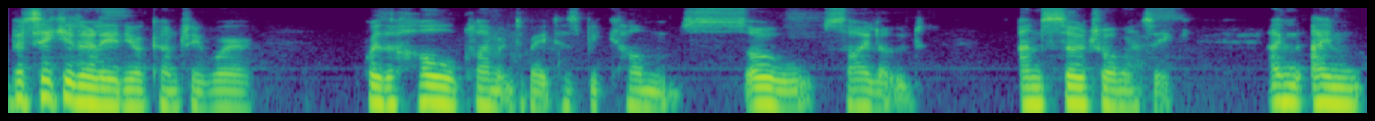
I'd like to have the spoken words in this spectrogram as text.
Particularly in your country where where the whole climate debate has become so siloed and so traumatic. Yes. I'm I'm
